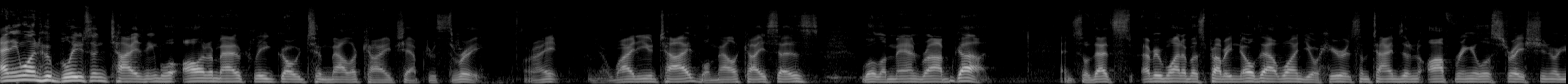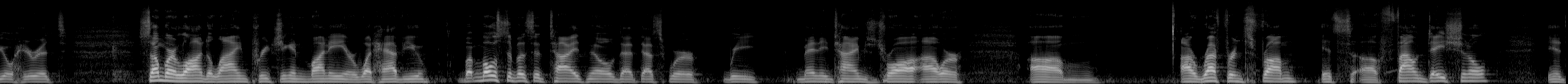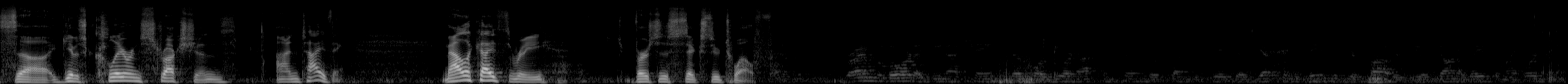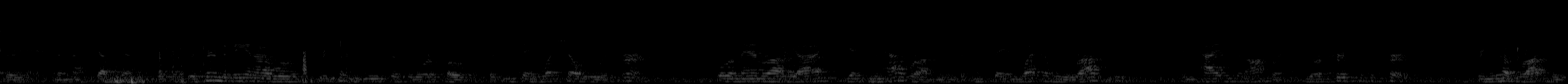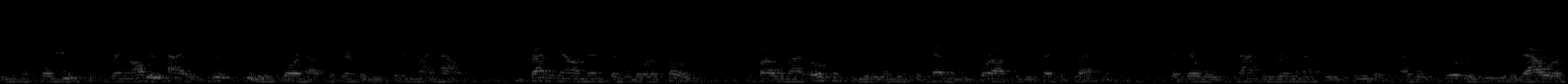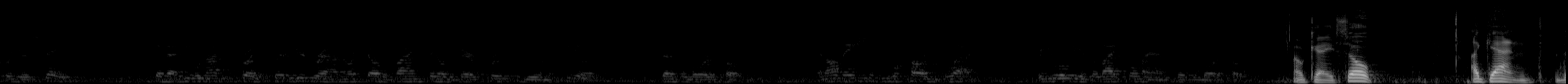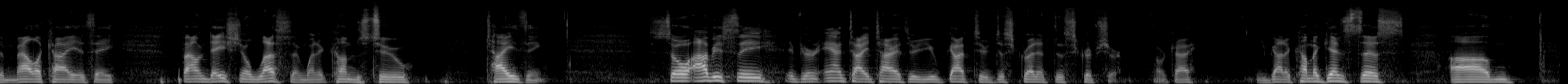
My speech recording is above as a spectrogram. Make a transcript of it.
anyone who believes in tithing will automatically go to Malachi chapter 3. All right? You know, why do you tithe? Well, Malachi says, Will a man rob God? And so that's every one of us probably know that one. You'll hear it sometimes in an offering illustration, or you'll hear it somewhere along the line preaching in money or what have you. But most of us at Tithe know that that's where we many times draw our, um, our reference from. It's uh, foundational, uh, it gives clear instructions on tithing. Malachi 3, verses 6 through 12. so that he will not destroy the fruit of your ground, nor shall the vine fail to bear fruit for you in the field, says the Lord of hosts. And all nations will call you blessed, for you will be a delightful land, says the Lord of hosts. Okay, so again, the Malachi is a foundational lesson when it comes to tithing. So obviously, if you're an anti-tither, you've got to discredit this scripture. Okay, you've got to come against this. Um,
